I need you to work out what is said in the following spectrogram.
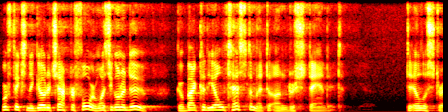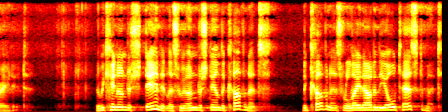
we're fixing to go to chapter 4, and what's he going to do? Go back to the Old Testament to understand it, to illustrate it. That we can't understand it unless we understand the covenants. The covenants were laid out in the Old Testament.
